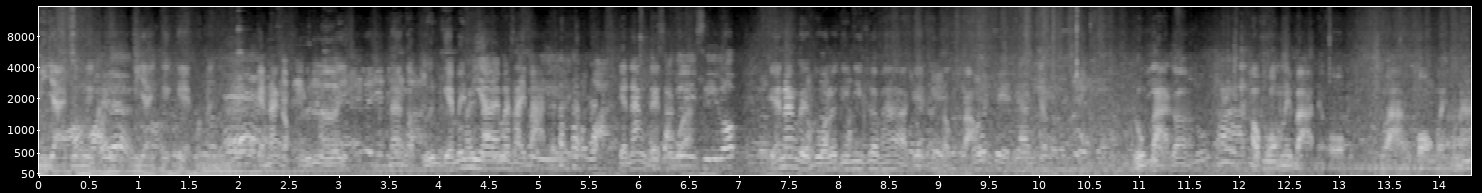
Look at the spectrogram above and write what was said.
มียายคนหนึ่งมียายแก่ๆคนหนึ่งแกนั่งกับพื้นเลย นั่งกับพื้นแกไม่มีอะไรมาใส่บาตรเลยแกนั่งแต่สังตัวแกนั่งแต่ตัวแล้วทีนี้เสื้อผ้าแกก็เก่าๆหลวงตาก็เอาของในบาตรเนี่ยออกวางกองไว้ข้างหน้า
